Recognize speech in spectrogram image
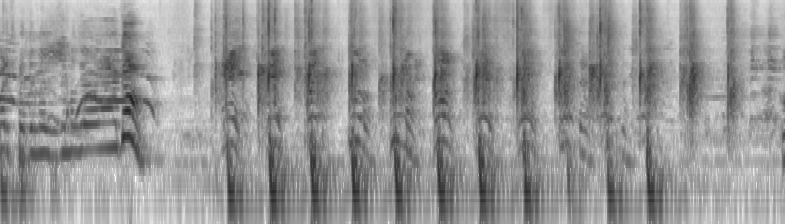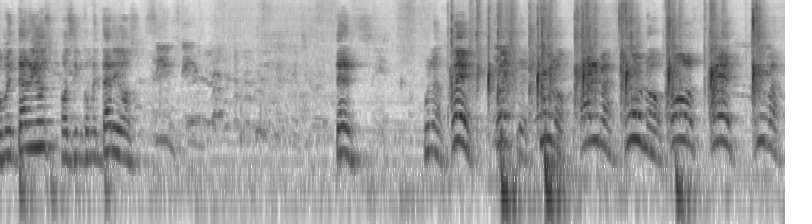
Participantes más decimos de ¡go! ¡Eh, eh, eh! Uno, uno, ¿Comentarios o sin comentarios? Sí, sí. Tres. Uno, eh, cuenta, uno, arriba, uno, dos, tres, arriba.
